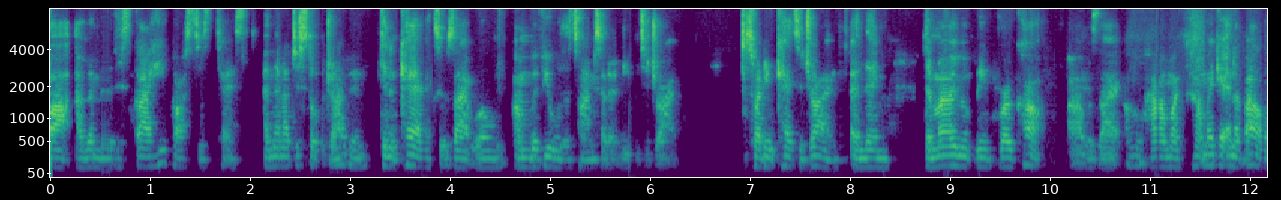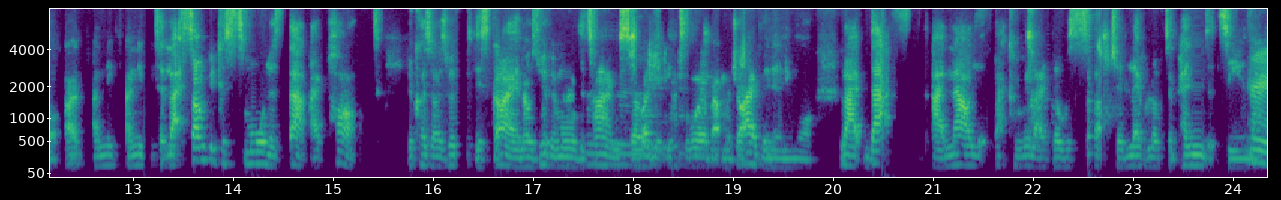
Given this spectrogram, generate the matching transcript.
But I remember this guy, he passed his test. And then I just stopped driving. Didn't care because it was like, well, I'm with you all the time, so I don't need to drive. So I didn't care to drive. And then the moment we broke up, I was like, oh, how am I how am I getting about? I, I need I need to like something as small as that. I parked because I was with this guy and I was with him all the time. So I didn't need to worry about my driving anymore. Like that's I now look back and realize there was such a level of dependency in that Mm,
